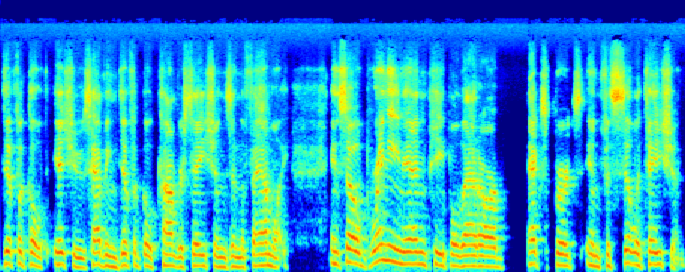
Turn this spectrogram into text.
difficult issues, having difficult conversations in the family. And so, bringing in people that are experts in facilitation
